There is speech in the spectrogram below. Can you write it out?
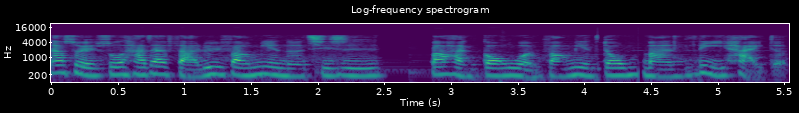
那所以说他在法律方面呢，其实。包含公文方面都蛮厉害的，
